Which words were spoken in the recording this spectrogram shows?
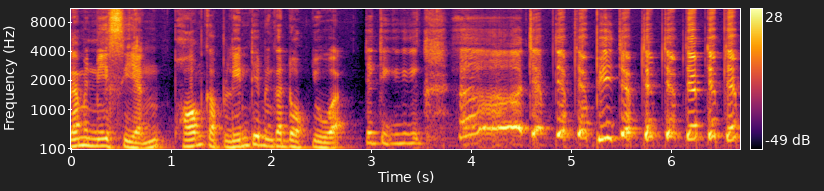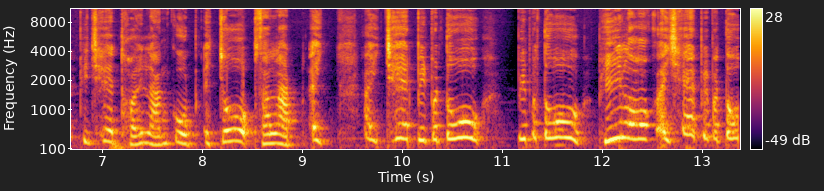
แล้วมันมีเสียงพร้อมกับลิ้นที่มันกระดกอยู่อะจิกจิ๊กจิ๊กจิ๊ก เจ็บเจ็บเจ็บพี่เจ็บเจ็บเจ็บเจ็บเจ็บเจ็บพี่เชษถอยหลังกูดไอ้โจบสลัด ไอ้ไอ้เชษปิดประตู ปิดประตู ผีหลอกไอ้เชษปิดประตู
